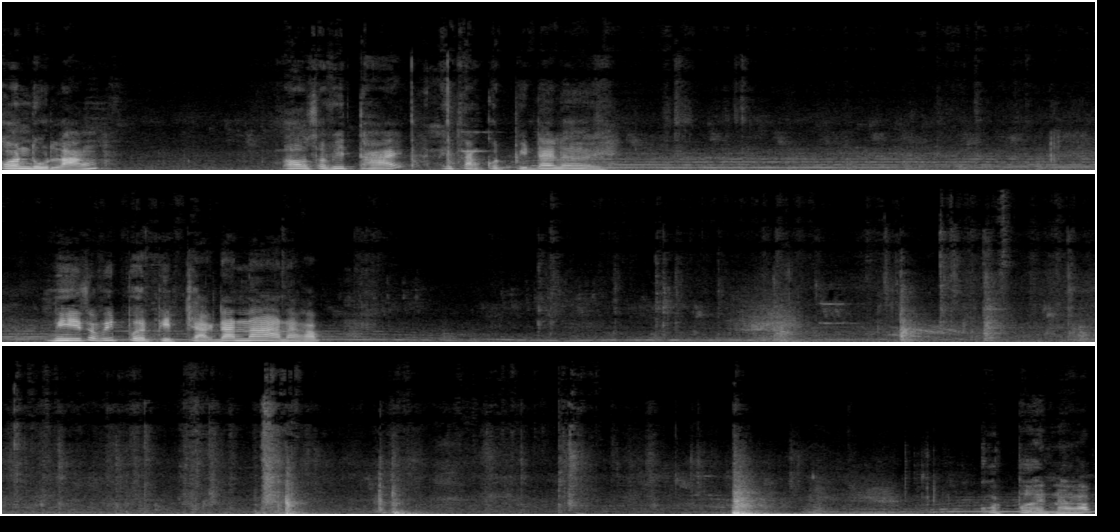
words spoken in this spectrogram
ก่อนดูดหลังเบาสวิตช์ท้ายในสั่งกดปิดได้เลย มีสวิตช์เปิดปิดจากด้านหน้านะครับ กดเปิดนะครับ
